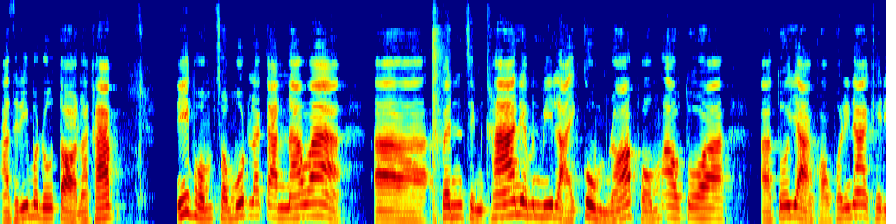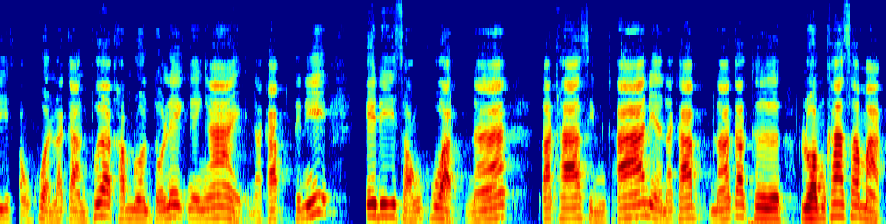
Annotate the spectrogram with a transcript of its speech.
อ่าทีนี้มาดูต่อนะครับ นี้ผมสมมุติแล้วกันนะว่าอ่าเป็นสินค้าเนี่ยมันมีหลายกลุ่มเนาะผมเอาตัวอ่าตัวอย่างของ p o l i n a KD 2ขวดล้วกันเพื่อคำนวณตัวเลขง่ายๆนะครับ ทีนี้ KD 2ขวดนะราคาสินค้าเนี่ยนะครับนะก็คือรวมค่าสมัคร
